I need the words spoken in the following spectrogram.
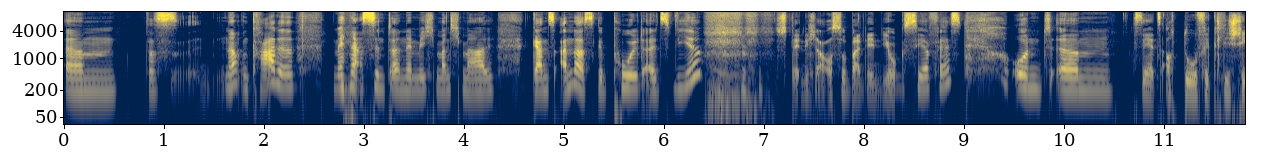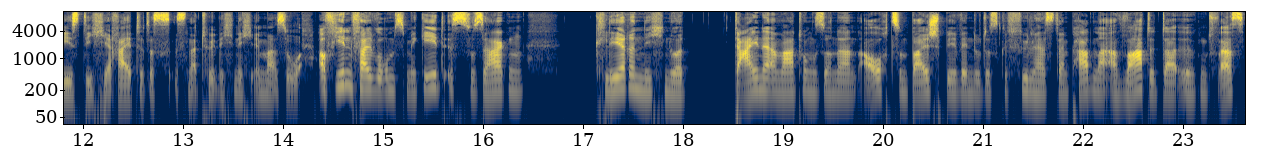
ähm, das, ne, und gerade Männer sind da nämlich manchmal ganz anders gepolt als wir. Stelle ich auch so bei den Jungs hier fest. Und ähm, das sind jetzt auch doofe Klischees, die ich hier reite. Das ist natürlich nicht immer so. Auf jeden Fall, worum es mir geht, ist zu sagen, kläre nicht nur deine Erwartungen, sondern auch zum Beispiel, wenn du das Gefühl hast, dein Partner erwartet da irgendwas,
